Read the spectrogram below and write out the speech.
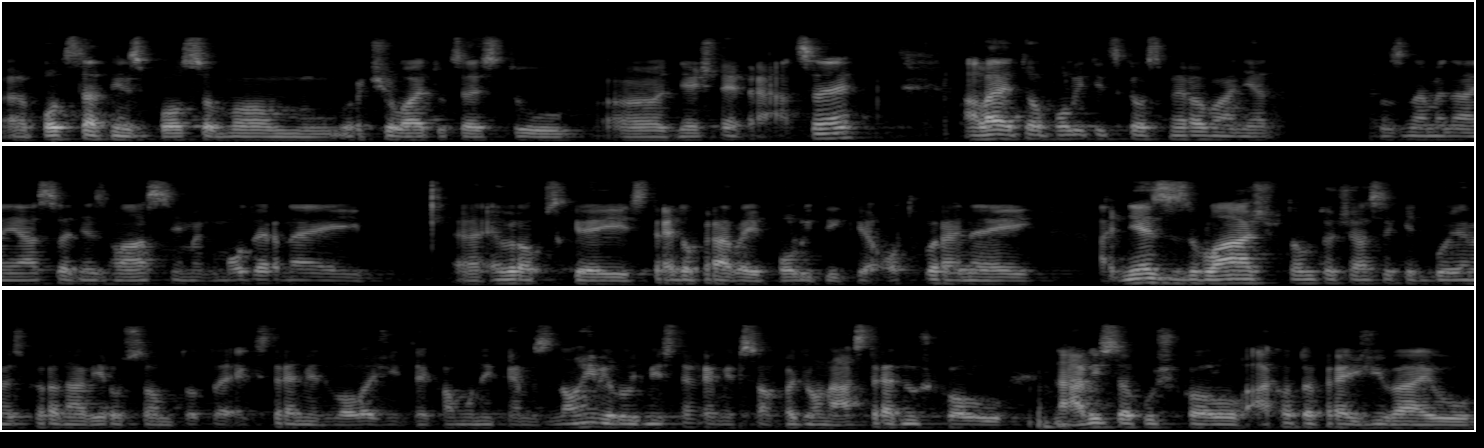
podstatným spôsobom určilo aj tú cestu dnešnej práce, ale aj toho politického smerovania. To znamená, ja sa dnes hlásim k modernej európskej stredopravej politike, otvorenej, a dnes zvlášť v tomto čase, keď bojujeme s koronavírusom, toto je extrémne dôležité. Komunikujem s mnohými ľuďmi, s ktorými som chodil na strednú školu, na vysokú školu, ako to prežívajú,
